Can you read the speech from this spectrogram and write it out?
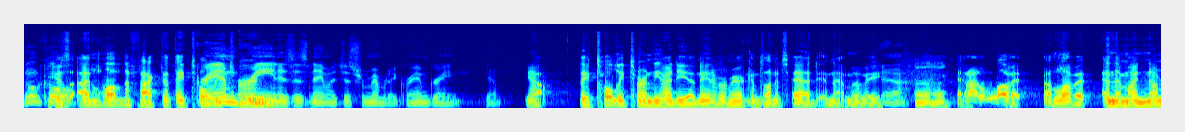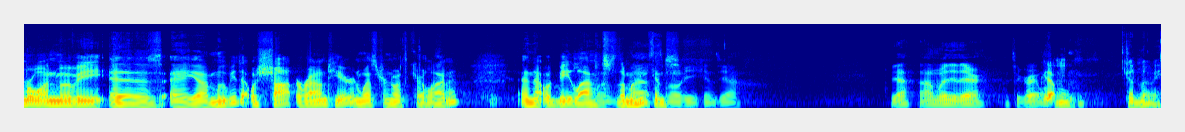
Oh, cool. because I love the fact that they totally Graham turned, Greene is his name. I just remembered it. Graham Greene. Yeah. Yeah, they totally turned the idea of Native Americans on its head in that movie. Yeah. and I love it. I love it. And then my number one movie is a uh, movie that was shot around here in Western North Carolina, and that would be Last of the Last Mohicans. Mohicans. Yeah. Yeah, I'm with you there. It's a great one. Yep. Good movie.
